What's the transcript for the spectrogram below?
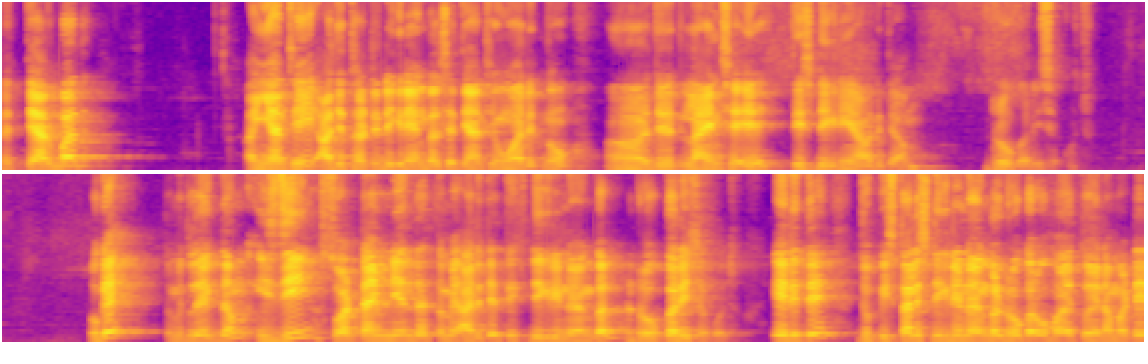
અને ત્યારબાદ અહીંયાથી આ જે થર્ટી ડિગ્રી એંગલ છે, ત્યાંથી હું આ રીતનું જે લાઇન છે એ ત્રીસ ડિગ્રી આ રીતે આમ ડ્રો કરી શકું છું. ઓકે તો મિત્રો, એકદમ ઇઝી શોર્ટ ટાઈમની અંદર તમે આ રીતે ત્રીસ ડિગ્રીનો એંગલ ડ્રો કરી શકો છો. એ રીતે જો પિસ્તાલીસ ડિગ્રીનો એંગલ ડ્રો કરવો હોય તો એના માટે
